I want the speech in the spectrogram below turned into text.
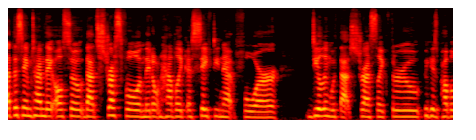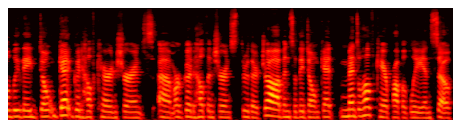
at the same time they also that's stressful and they don't have like a safety net for dealing with that stress like through because probably they don't get good health care insurance um, or good health insurance through their job. And so they don't get mental health care probably. And so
